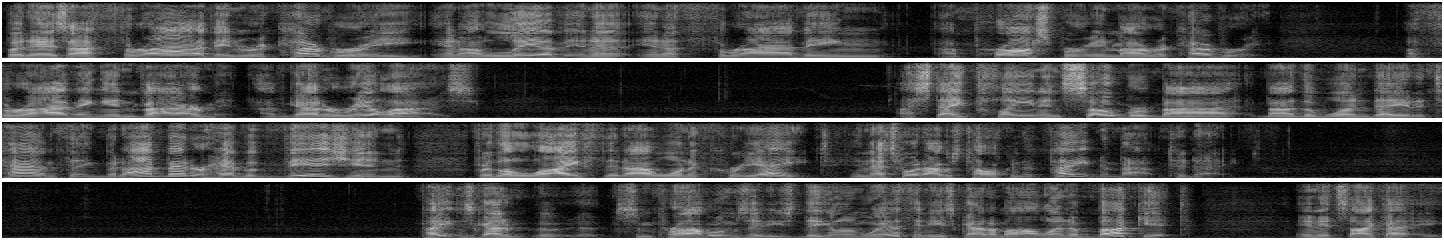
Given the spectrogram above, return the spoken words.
But as I thrive in recovery and I live in a, in a thriving I prosper in my recovery, a thriving environment. I've got to realize I stay clean and sober by, by the one day at a time thing, but I better have a vision for the life that I want to create. And that's what I was talking to Peyton about today. Peyton's got uh, some problems that he's dealing with, and he's got them all in a bucket. And it's like I,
